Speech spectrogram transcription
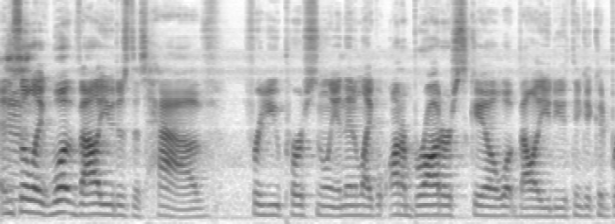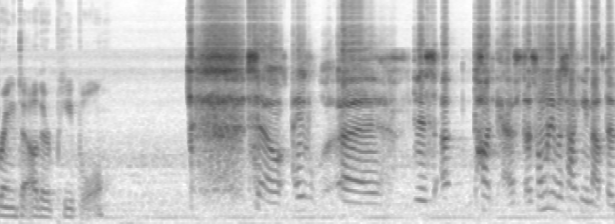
And so like what value does this have for you personally? And then like on a broader scale, what value do you think it could bring to other people? So I uh, this uh, podcast. uh, Somebody was talking about the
